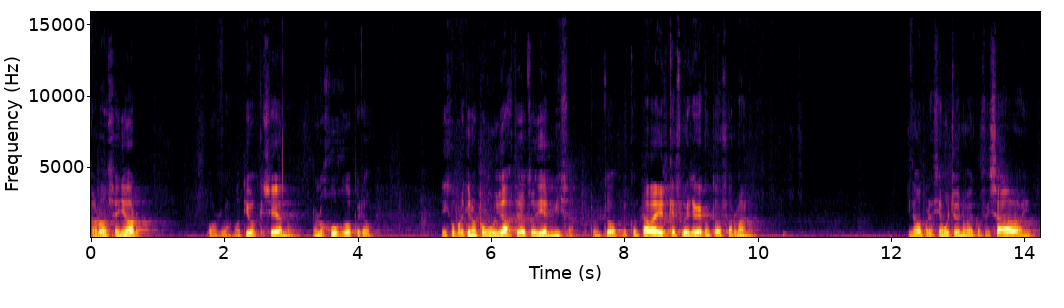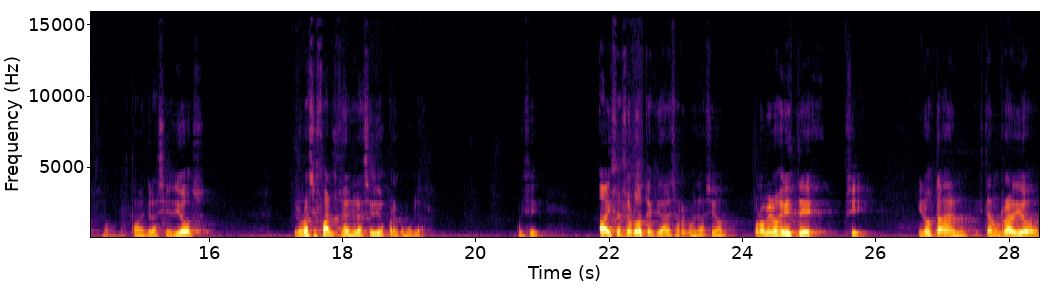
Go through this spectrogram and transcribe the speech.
perdón Señor, por los motivos que sean, no, lo juzgo, pero dijo, ¿por qué no comulgaste el otro día en misa? Me, preguntó, me contaba él que a su vez le había contado a su hermano. Y no, parecía mucho que no me confesaba y no, estaba en gracia de Dios. Pero no hace falta estar en gracia de Dios para comulgar. Dice, hay sacerdotes que dan esa recomendación. Por lo menos este, sí. Y no está en, está en un radio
